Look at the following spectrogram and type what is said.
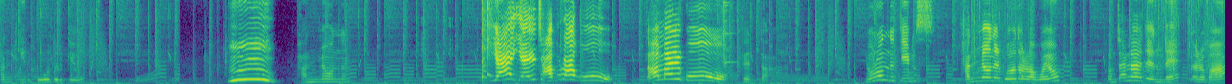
단 이거 보여드릴게요. 으! 단면은 야얘 잡으라고 나 말고 됐다. 요런 느낌 단면을 보여달라고요? 그럼 잘라야 되는데 기다려봐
